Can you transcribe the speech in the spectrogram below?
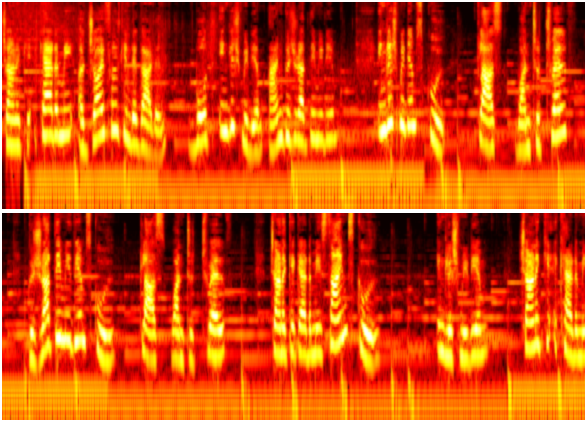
Chanakya Academy, a joyful kindergarten, both English medium and Gujarati medium. English medium school, class 1 to 12. Gujarati medium school, class 1 to 12. Chanakya Academy Science School, English medium. Chanakya academy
